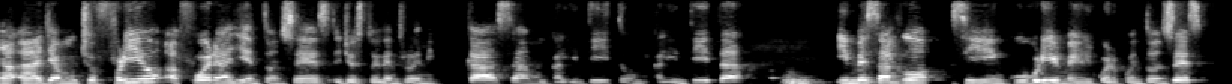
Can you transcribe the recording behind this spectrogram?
haya mucho frío afuera y entonces yo estoy dentro de mi casa, muy calientito, muy calientita, y me salgo sin cubrirme el cuerpo. Entonces,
